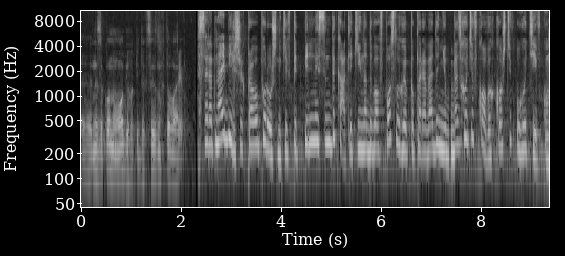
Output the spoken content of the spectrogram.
е, незаконному обігу підакцизних товарів. Серед найбільших правопорушників підпільний синдикат, який надавав послуги по переведенню безготівкових коштів у готівку.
